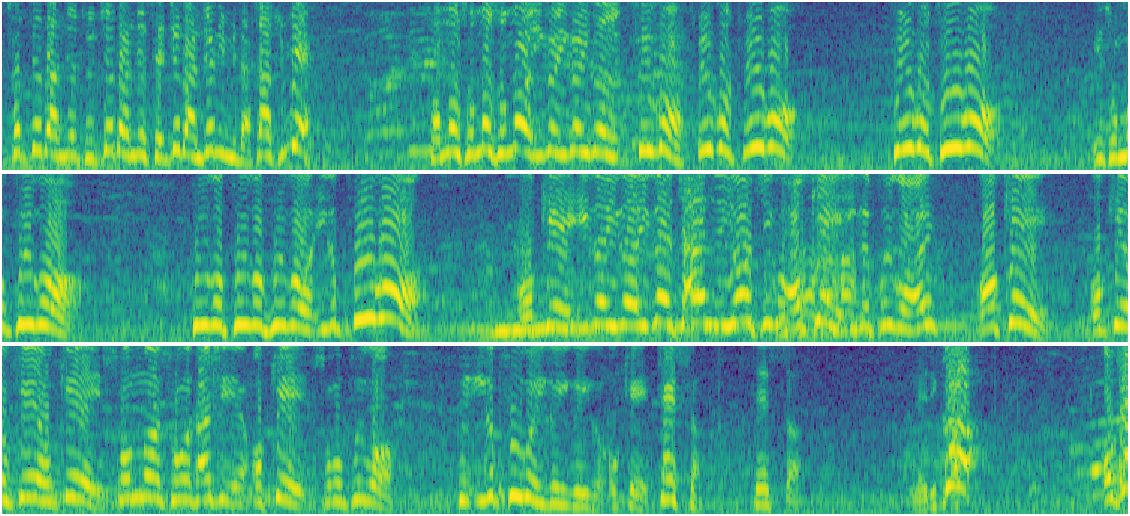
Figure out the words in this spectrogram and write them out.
첫째 단전, 둘째 단전, 셋째 단전입니다. 자, 준비! 손목, 손목, 손목. 이거, 이거, 이거. 들고, 들고, 들고. 들고, 들고. 이 손목 풀고. 풀고, 풀고, 풀고. 이거 풀고. 오케이. 이거, 이거, 이거. 자, 이거 지금. 오케이. 이거 풀고. 오케이. 오케이, 오케이, 오케이. 손목, 손목 다시. 오케이. 손목 풀고. 그, 이거 풀고, 이거, 이거, 이거. 오케이. 됐어. 됐어. 레디 고! 오케이!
